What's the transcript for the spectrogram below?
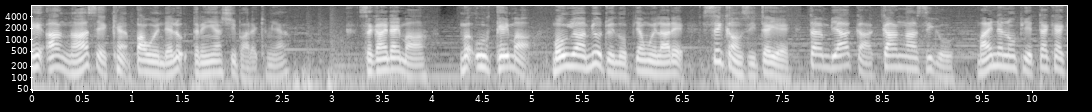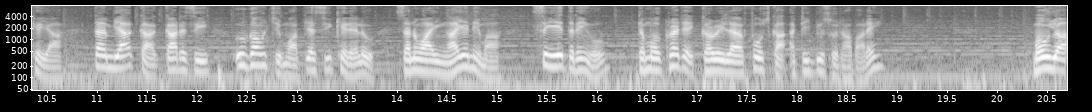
အင်အား90ခန့်ပါဝင်တယ်လို့သတင်းရရှိပါတယ်ခင်ဗျာ။စကိုင်းတိုင်းမှာမအူကိန်းမှာမုံရွာမြို့တွင်သို့ပြန်ဝင်လာတဲ့စစ်ကောင်စီတပ်ရဲ့တံပြားကာကားငါးစီးကိုမိုင်းနှလုံးဖြင့်တိုက်ခတ်ခဲ့ရာ တံပြားကာကားတစ်စီးဥကောင်းကျင်မွာပျက်စီးခဲ့တယ်လို့ဇန်နဝါရီ9ရက်နေ့မှာစစ်ရေးသတင်းကို Democratic Guerrilla Force ကအတည်ပြုဆိုထားပါတယ်။မုံရွာ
